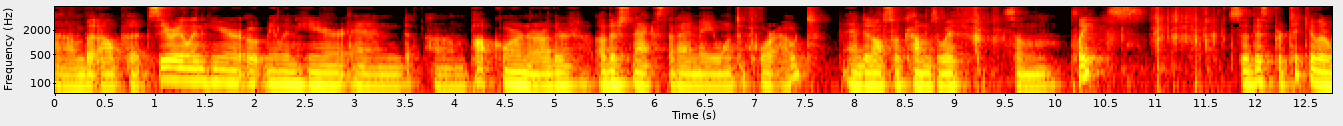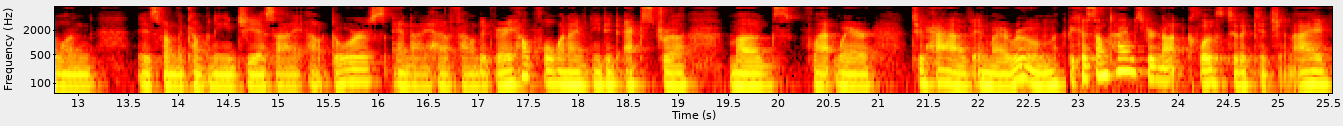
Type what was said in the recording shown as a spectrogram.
Um, but I'll put cereal in here, oatmeal in here, and um, popcorn or other, other snacks that I may want to pour out. And it also comes with some plates. So this particular one is from the company GSI Outdoors, and I have found it very helpful when I've needed extra mugs, flatware to have in my room, because sometimes you're not close to the kitchen. I've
